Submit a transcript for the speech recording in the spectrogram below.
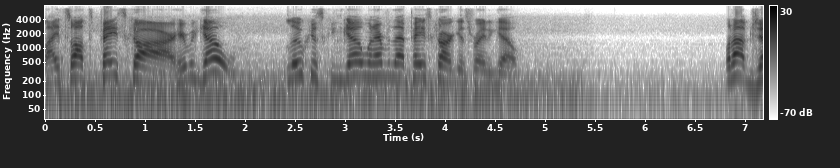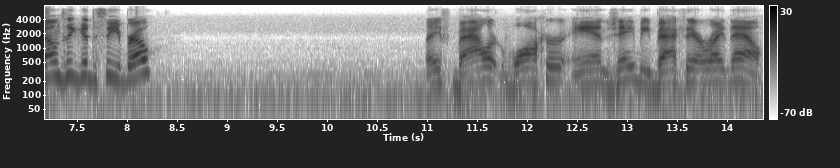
lights off the pace car. Here we go. Lucas can go whenever that pace car gets ready to go. What up, Jonesy? Good to see you, bro. Rafe, Ballard, Walker, and Jamie back there right now.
